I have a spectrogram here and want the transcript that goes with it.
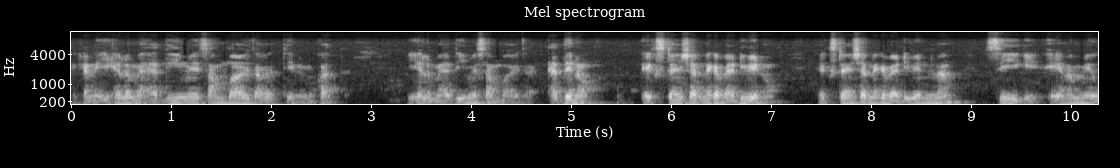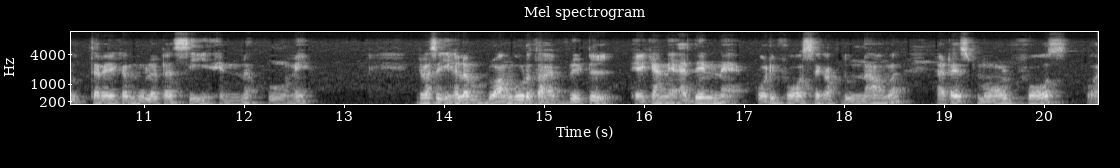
ඒ කියන්නේ ඉහළම ඇදීමේ සම්භාවිතාවයක් තියෙන මොකද්ද? ඉහළම ඇදීමේ සම්භාවිතාවය ඇදෙනවා. එක්ස්ටෙන්ෂන් එක වැඩි වෙනවා. එක්ස්ටෙන්ෂන් එක වැඩි වෙන්න නම් C ගේ. එහෙනම් මේ උත්තරයක මුලට C එන්න ඕනේ. ඊට පස්සේ ඉහළම වංගුරතාවය brittle ඒ කියන්නේ ඇදෙන්නේ නැහැ. පොඩි force එකක් දුන්නාම at a small force or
